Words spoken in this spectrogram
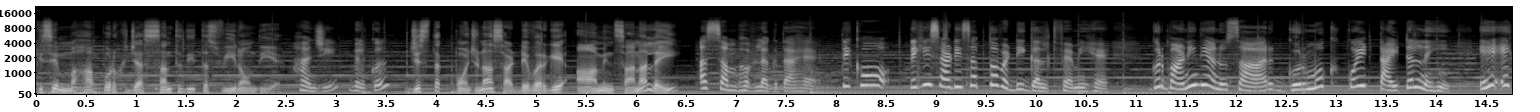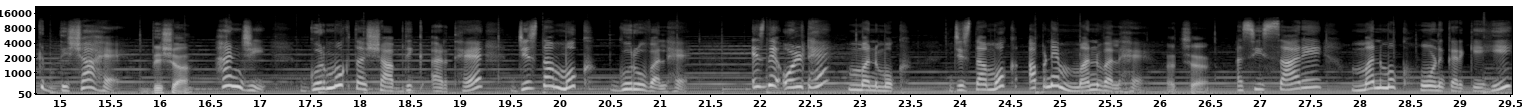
ਕਿਸੇ ਮਹਾਪੁਰਖ ਜਾਂ ਸੰਤ ਦੀ ਤਸਵੀਰ ਆਉਂਦੀ ਹੈ। ਹਾਂਜੀ ਬਿਲਕੁਲ। ਜਿਸ ਤੱਕ ਪਹੁੰਚਣਾ ਸਾਡੇ ਵਰਗੇ ਆਮ ਇਨਸਾਨਾਂ ਲਈ ਅਸੰਭਵ ਲੱਗਦਾ ਹੈ। ਦੇਖੋ ਦੇਖੀ ਸਾਡੀ ਸਭ ਤੋਂ ਵੱਡੀ ਗਲਤਫਹਿਮੀ ਹੈ। ਗੁਰਬਾਣੀ ਦੇ ਅਨੁਸਾਰ ਗੁਰਮੁਖ ਕੋਈ ਟਾਈਟਲ ਨਹੀਂ ਇਹ ਇੱਕ ਦਿਸ਼ਾ ਹੈ। ਦਿਸ਼ਾ। ਹਾਂਜੀ ਗੁਰਮੁਖ ਦਾ ਸ਼ਾਬਦਿਕ ਅਰਥ ਹੈ ਜਿਸ ਦਾ ਮੁਖ ਗੁਰੂ ਵੱਲ ਹੈ। ਇਸ ਦੇ ਉਲਟ ਹੈ ਮਨਮੁਖ ਜਿਸ ਦਾ ਮੁਖ ਆਪਣੇ ਮਨ ਵੱਲ ਹੈ। ਅੱਛਾ। ਅਸੀਂ ਸਾਰੇ ਮਨਮੁਖ ਹੋਣ ਕਰਕੇ ਹੀ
